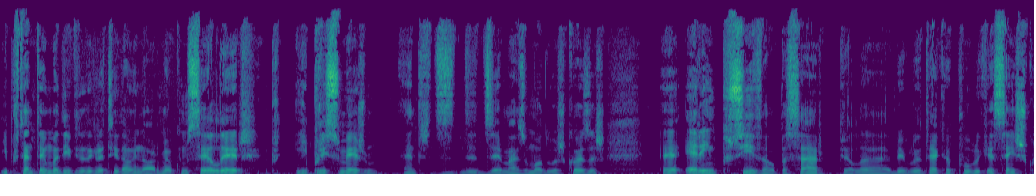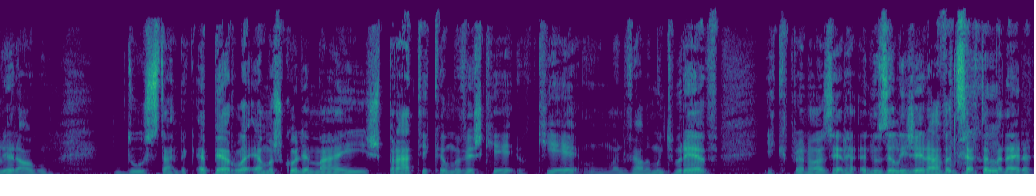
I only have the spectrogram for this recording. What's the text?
e, portanto, tenho uma dívida de gratidão enorme. Eu comecei a ler, e por isso mesmo, antes de, dizer mais uma ou duas coisas, uh, era impossível passar pela biblioteca pública sem escolher algum do Steinbeck. A Pérola é uma escolha mais prática, uma vez que é, que é uma novela muito breve e que para nós era, nos aligeirava de certa maneira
